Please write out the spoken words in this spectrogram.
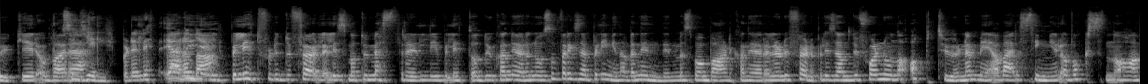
uker og bare Så hjelper det litt ja, der det og da. hjelper litt, for du, du føler liksom at du mestrer livet litt, og du kan gjøre noe som eksempel ingen av venninnene dine med små barn kan gjøre. eller Du føler på liksom, du får noen av oppturene med å være singel og voksen og ha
